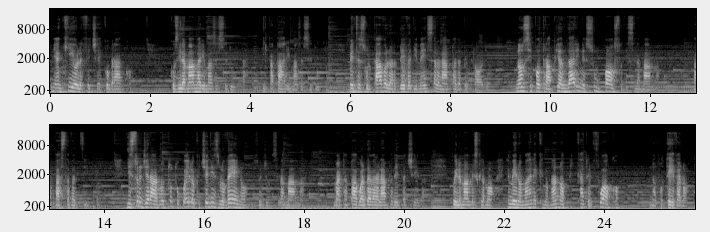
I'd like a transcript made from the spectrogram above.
Neanch'io le fece eco Branco. Così la mamma rimase seduta. Il papà rimase seduto, mentre sul tavolo ardeva dimessa la lampada a petrolio. Non si potrà più andare in nessun posto, disse la mamma. Papà stava zitto. Distruggeranno tutto quello che c'è di sloveno, soggiunse la mamma. Ma il papà guardava la lampada e taceva. Poi la mamma esclamò: E meno male che non hanno appiccato il fuoco. Non potevano,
